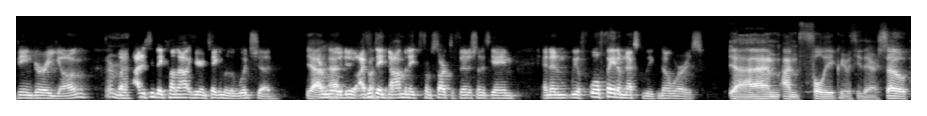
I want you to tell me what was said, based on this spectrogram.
being very young. But I just think they come out here and take them to the woodshed. Yeah, I really I, do. I think they dominate from start to finish in this game, and then we'll, we'll fade them next week. No worries. Yeah, I'm I'm fully agree with you there. So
